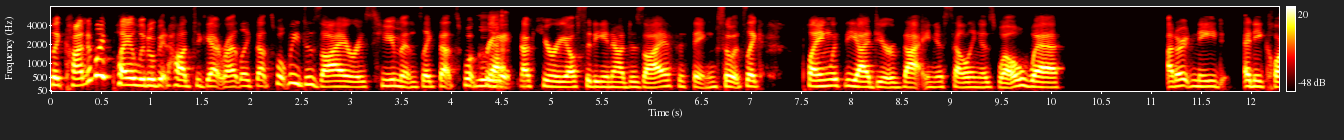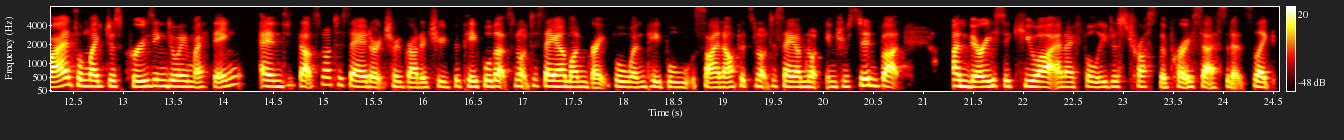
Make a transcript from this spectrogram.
like kind of like play a little bit hard to get right like that's what we desire as humans like that's what creates yeah. our curiosity and our desire for things so it's like playing with the idea of that in your selling as well where I don't need any clients. I'm like just cruising doing my thing. And that's not to say I don't show gratitude for people. That's not to say I'm ungrateful when people sign up. It's not to say I'm not interested, but I'm very secure and I fully just trust the process. And it's like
